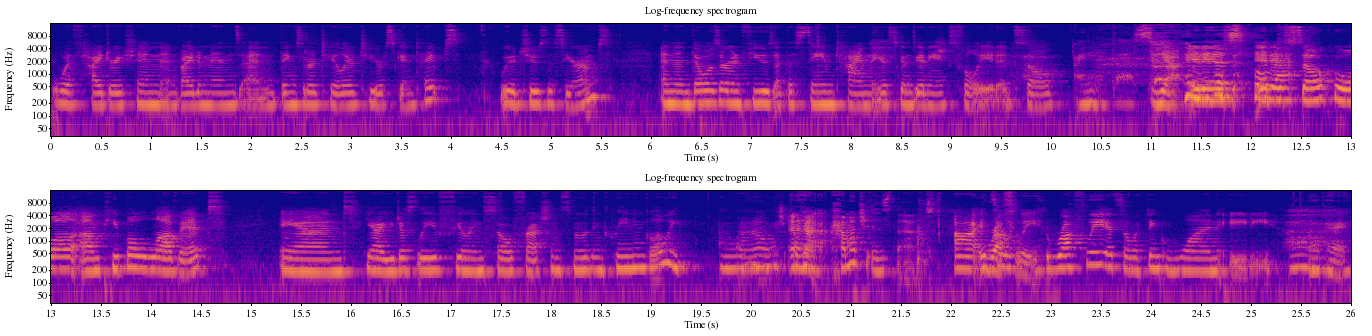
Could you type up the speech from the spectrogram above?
with hydration and vitamins and things that are tailored to your skin types. We would choose the serums. And then those are infused at the same time that your skin's getting exfoliated. So, I need this. yeah, I it need is. this so It is so cool. Um, people love it, and yeah, you just leave feeling so fresh and smooth and clean and glowy. Oh, Wow. And how, how much is that? Uh, it's a- Roughly. roughly, it's a, I think one eighty. Okay.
